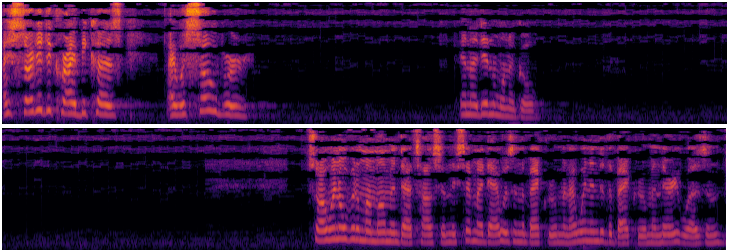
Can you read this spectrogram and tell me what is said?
I started to cry because I was sober and I didn't want to go. So I went over to my mom and dad's house and they said my dad was in the back room and I went into the back room and there he was and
